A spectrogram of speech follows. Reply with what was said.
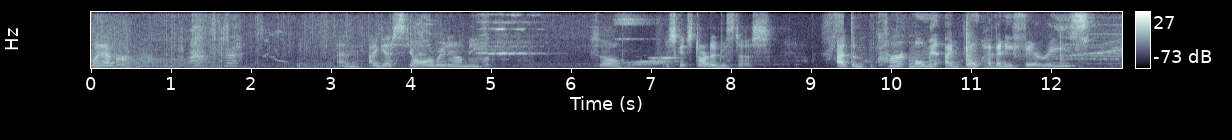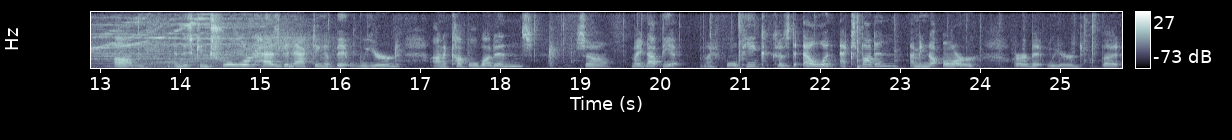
whenever. and I guess y'all are waiting on me. So, let's get started with this. At the current moment, I don't have any fairies. Um, and this controller has been acting a bit weird on a couple buttons. So, might not be at my full peak because the L and X button, I mean the R, are a bit weird. But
